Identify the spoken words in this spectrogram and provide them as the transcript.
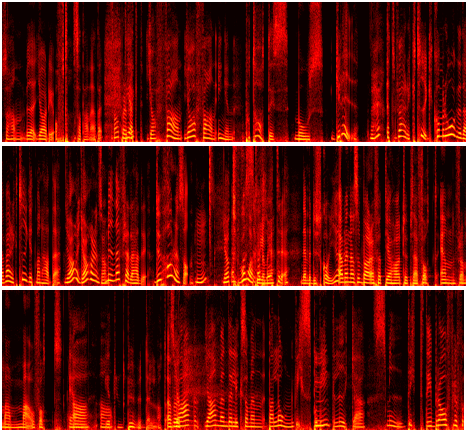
så han, vi gör det ofta så att han äter. ja, Det är perfekt. att jag, fan, jag har fan ingen potatismos-grej. Nähä. Ett verktyg. Kommer du ihåg det där verktyget man hade? Ja, jag har en sån. Mina föräldrar hade det. Du har en sån? Mm. Jag har En, två vad, till och Vad med. heter det? Nej men du skojar. Ja, men alltså bara för att jag har typ så här fått en från mamma och fått en ja, i ja. ett bud eller något. Alltså, jag, anv- jag använder liksom en ballongvisp och det är Mm. inte lika smidigt. Det är bra att fluffa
